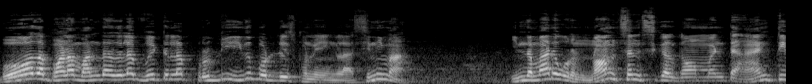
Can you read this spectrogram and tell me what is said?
போத பணம் வந்ததுல வீட்டுல ப்ரொடியூ இது ப்ரொடியூஸ் பண்ணுவீங்களா? சினிமா? இந்த மாதிரி ஒரு nonsensical government anti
